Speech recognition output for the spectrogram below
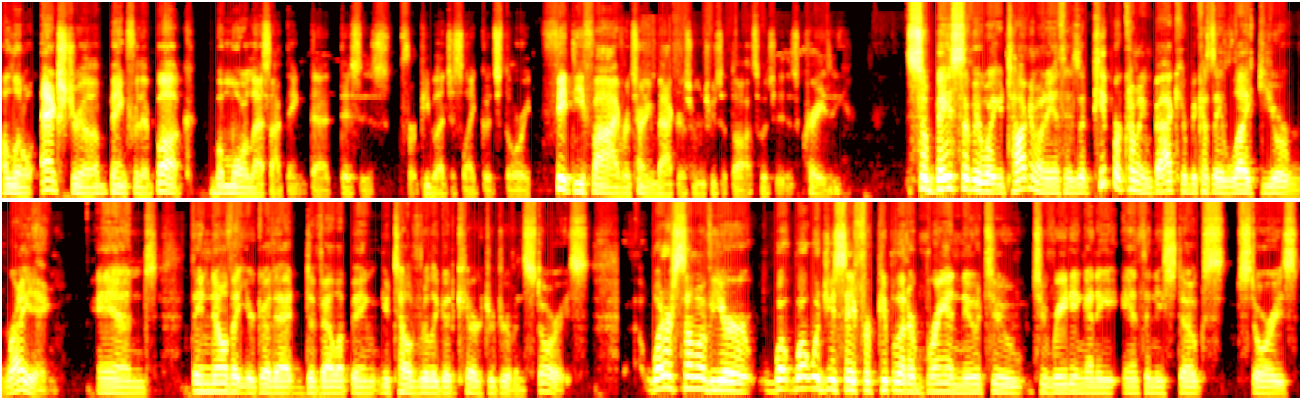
a little extra bang for their buck, but more or less, I think that this is for people that just like good story. 55 returning backers from Intrusive Thoughts, which is crazy. So basically, what you're talking about, Anthony, is that people are coming back here because they like your writing and they know that you're good at developing you tell really good character driven stories. What are some of your what what would you say for people that are brand new to to reading any anthony stokes stories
